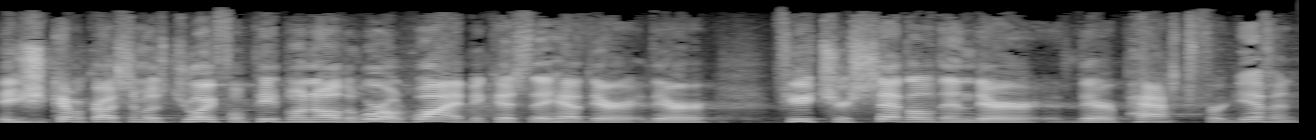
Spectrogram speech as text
You should come across the most joyful people in all the world. Why? Because they have their, their future settled and their, their past forgiven.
